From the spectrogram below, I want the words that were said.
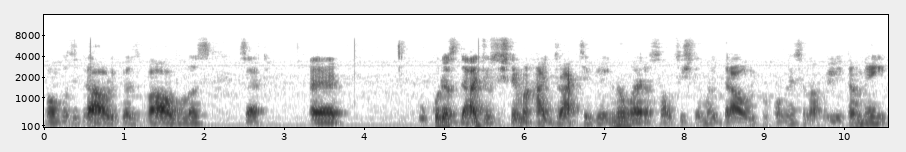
bombas hidráulicas, válvulas, certo? É, curiosidade, o sistema Hydroactive ele não era só um sistema hidráulico convencional, ele também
